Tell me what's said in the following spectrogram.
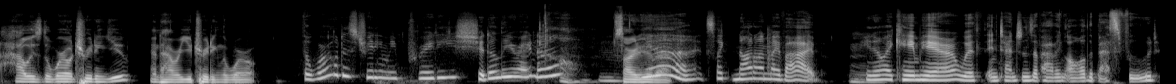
How is the world treating you, and how are you treating the world? The world is treating me pretty shittily right now. Oh, sorry to hear that. yeah. It's like not on my vibe. Mm. You know, I came here with intentions of having all the best food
